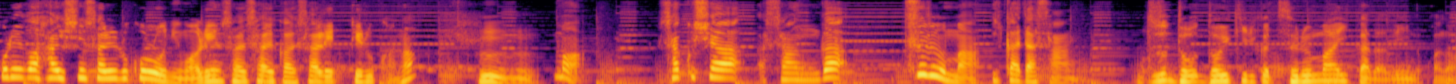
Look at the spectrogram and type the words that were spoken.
これが配信される頃には連載再開されてるかな？うんうん。まあ、作者さんが、鶴間いかださん。ずど、どういう切り方鶴舞いかだでいいのかな？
